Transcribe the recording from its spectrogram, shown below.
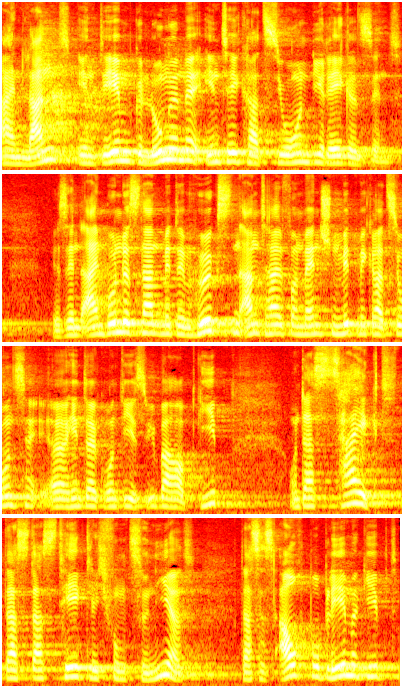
ein Land, in dem gelungene Integration die Regel sind. Wir sind ein Bundesland mit dem höchsten Anteil von Menschen mit Migrationshintergrund, die es überhaupt gibt. Und das zeigt, dass das täglich funktioniert, dass es auch Probleme gibt,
